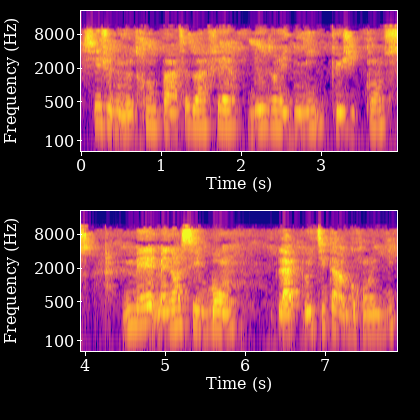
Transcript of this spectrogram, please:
Si je ne me trompe pas, ça doit faire deux ans et demi que j'y pense. Mais maintenant, c'est bon. La petite a grandi.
